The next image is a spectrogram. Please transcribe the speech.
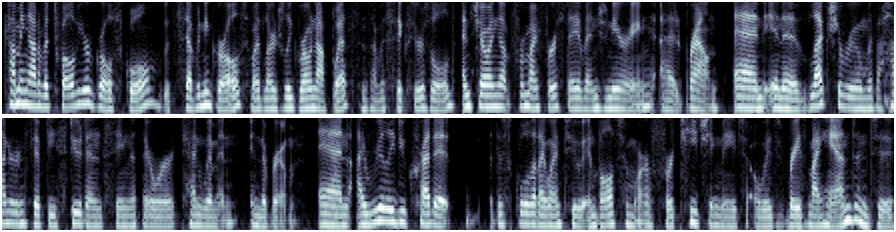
coming out of a 12-year girls' school with 70 girls who I'd largely grown up with since I was six years old and showing up for my first day of engineering at Brown. And in a lecture room with 150 students, seeing that there were 10 women in the room. And I really do credit the school that I went to in Baltimore for teaching me to always raise my hand and to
